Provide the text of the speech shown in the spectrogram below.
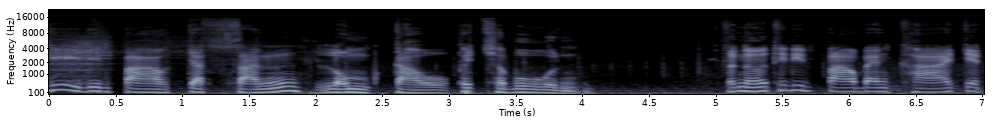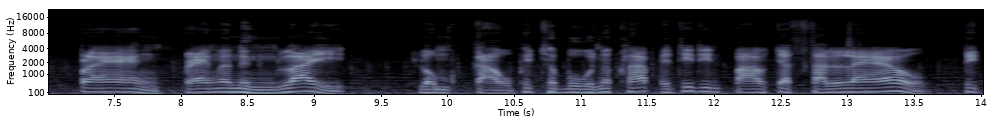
ที่ดินเปล่าจัดสรรลมเก่าเพชรบูรณ์ เสนอที่ดินเปล่าแบ่งขายเจ็ดแปลง แปลงละหนึ่งไร่ ลมเก่าเพชรบูรณ์นะครับ เป็นที่ดินเปล่าจัดสรรแล้ว ติด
